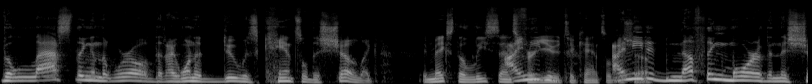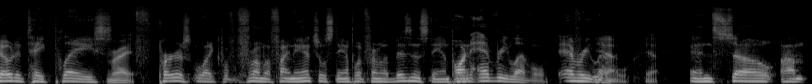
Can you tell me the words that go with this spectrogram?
the last thing in the world that I wanted to do was cancel this show. Like It makes the least sense I for you to cancel I show. needed nothing more than this show to take place, Right. f- Per like from a financial standpoint, from a business standpoint, on every level. every Yeah, level. Yeah. And so, um,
